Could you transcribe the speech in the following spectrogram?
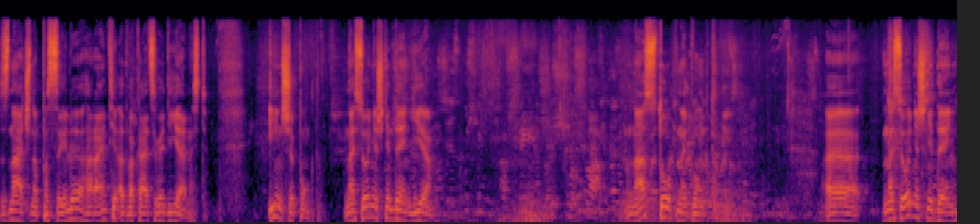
значно посилює гарантії адвокатської діяльності. Інший пункт. На сьогоднішній день є наступний пункт. Е, На сьогоднішній день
